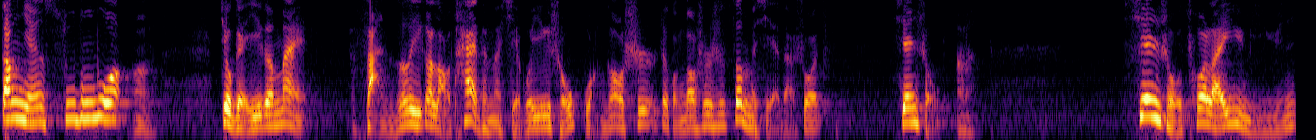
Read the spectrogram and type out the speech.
当年苏东坡啊。就给一个卖馓子的一个老太太呢写过一首广告诗。这广告诗是这么写的：说，纤手啊，纤手搓来玉米云，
